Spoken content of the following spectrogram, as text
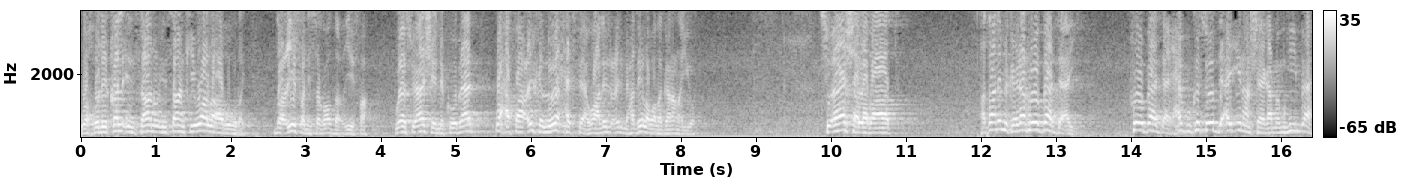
Wa khuliqa alinsaanu insaankii waa la abuuray. Daciifan isagoo daciifa. Waa su'aasheenna koobaad waxa faacilka loo xadfaa waa lilcilmi haddii la wada garanayo. Su'aasha labaad haddaan iminka idhaa roob baa da'ay. Roob baa da'ay. Xagguu ka soo da'ay inaan sheegaa ma muhiimbaah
